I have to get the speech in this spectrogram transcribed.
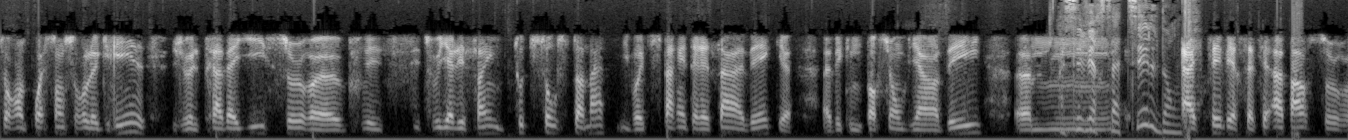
sur un poisson sur le grill. Je vais le travailler sur, euh, si tu veux y aller simple, toute sauce tomate. Il va être super intéressant avec, avec une portion viandée. assez versatile, donc. Assez versatile, à part sur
